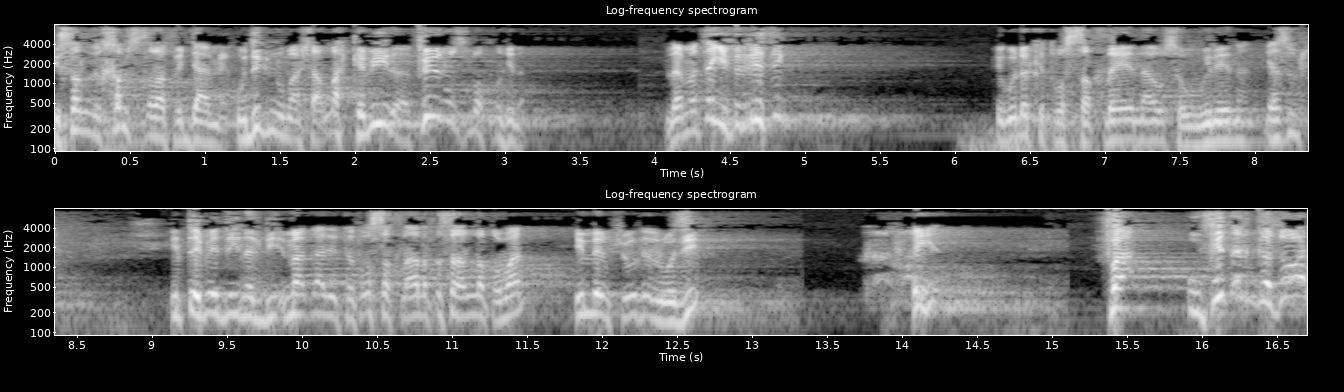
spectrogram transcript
يصلي الخمس صلوات في الجامع ودقنه ما شاء الله كبيرة في نص بطنه هنا. لما تجي في الرزق يقول لك توسط لنا وسوي لنا. يا زول انت بيدينك دي ما قادر تتوسط لا تسال الله طوال إلا يمشي الوزير. ف وفي تلقى زول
